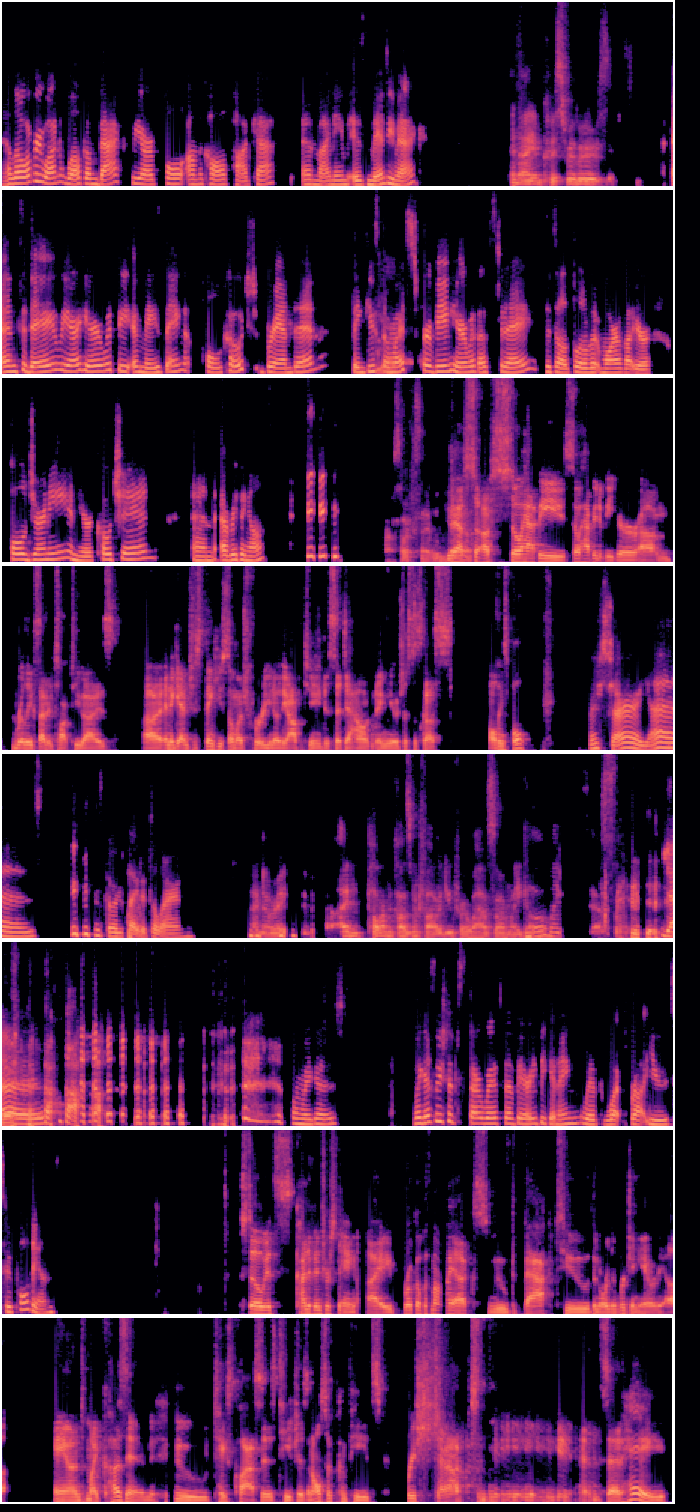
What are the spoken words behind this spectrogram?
Hello, everyone. Welcome back. We are Pole on the Call podcast, and my name is Mandy Mack. And I am Chris Rivers. And today we are here with the amazing pole coach, Brandon. Thank you so Yeah. much for being here with us today to tell us a little bit more about your pole journey and your coaching and everything else. I'm so excited. Yeah, so, uh, so happy, so happy to be here. Um, really excited to talk to you guys. Uh, and again, just thank you so much for you know the opportunity to sit down and you know just discuss all things pole. For sure. Yes. so excited to learn. I know, right? I'm Pole on the Call's been following you for a while, so I'm like, oh my goodness. Yes. oh my gosh. Well, I guess we should start with the very beginning with what brought you to pole dance. So it's kind of interesting. I broke up with my ex, moved back to the Northern Virginia area, and my cousin, who takes classes, teaches, and also competes, reached out to me and said, "Hey,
